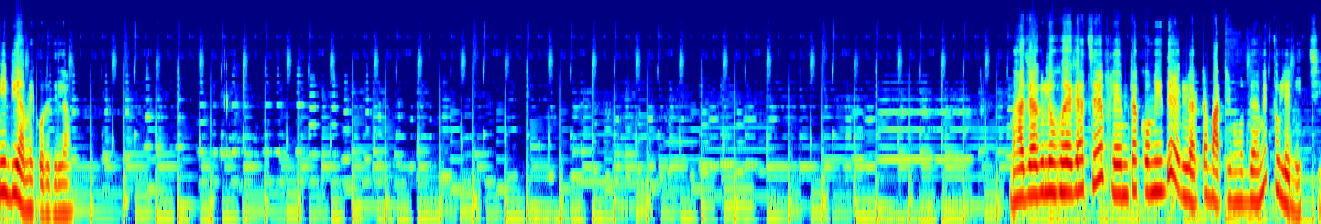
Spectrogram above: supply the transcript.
মিডিয়ামে করে দিলাম। ভাজাগুলো হয়ে গেছে ফ্লেমটা কমিয়ে দিয়ে এগুলো একটা বাটির মধ্যে আমি তুলে নিচ্ছি।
